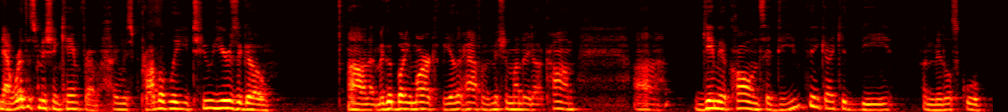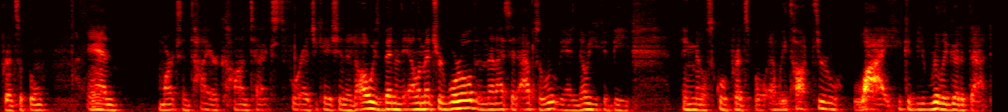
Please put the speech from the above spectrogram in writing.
Now, where this mission came from, it was probably two years ago uh, that my good buddy Mark, the other half of missionmonday.com, uh, gave me a call and said, Do you think I could be a middle school principal? And Mark's entire context for education. Had always been in the elementary world. And then I said, Absolutely, I know you could be a middle school principal. And we talked through why he could be really good at that.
